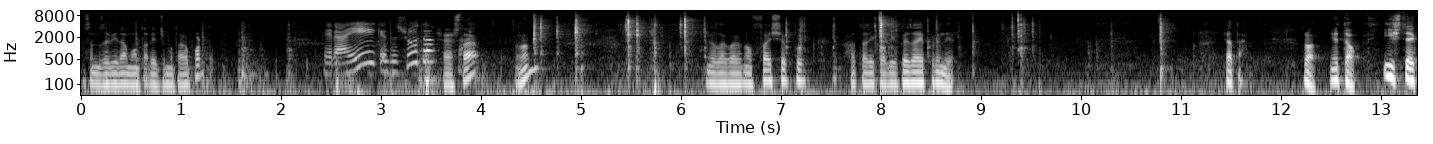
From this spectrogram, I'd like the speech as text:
Passamos a vida a montar e desmontar a porta. Espera aí, queres ajuda? Já está. Pronto. Ele agora não fecha porque há estar aí qualquer coisa a aprender. Já está. Pronto. Então, isto é,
